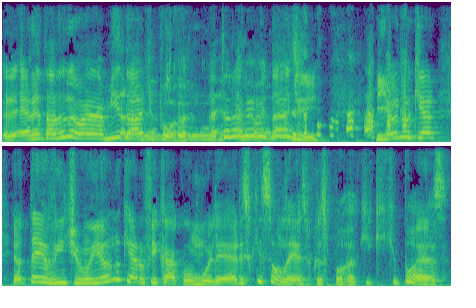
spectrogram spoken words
Era retardado, não, era a minha Tá idade, porra. Mundo Eu tô na é mesma idade. E eu não quero. Eu tenho 21 e eu não quero ficar com mulheres que são lésbicas, porra. Que, que, que porra é essa?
